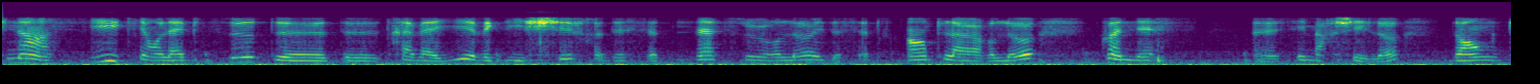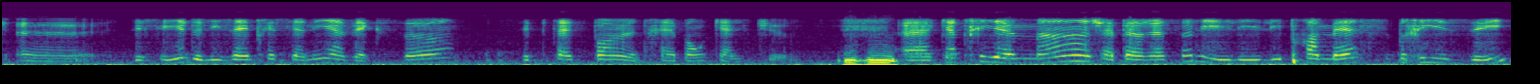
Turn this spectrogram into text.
financiers qui ont l'habitude de, travailler avec des chiffres de cette nature-là et de cette ampleur-là connaissent euh, ces marchés-là. Donc, d'essayer de les impressionner avec ça, c'est peut-être pas un très bon calcul. Mm-hmm. Euh, quatrièmement, j'appellerais ça les, les, promesses brisées.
